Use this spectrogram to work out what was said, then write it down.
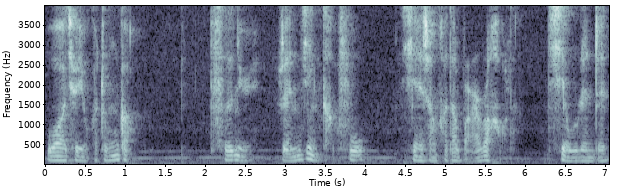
我却有个忠告：此女人尽可夫，先生和她玩玩好了，切勿认真。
